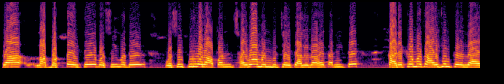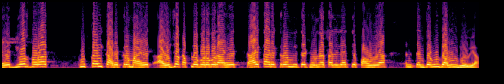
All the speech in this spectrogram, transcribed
त्याला बघता येते वसईमध्ये वसई पूर्वला आपण साईबाबा मंदिरच्या इथे आलेलो आहेत आणि इथे कार्यक्रमाचं आयोजन केलेलं आहे. दिवसभरात खूप काही कार्यक्रम आहेत. आयोजक आपल्या बरोबर आहेत. काय कार्यक्रम इथे ठेवण्यात आलेले आहेत ते पाहूया आणि त्यांच्याकडून जाणून घेऊया.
